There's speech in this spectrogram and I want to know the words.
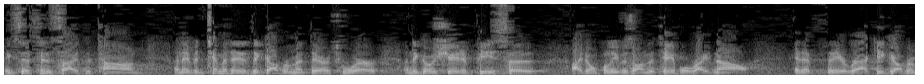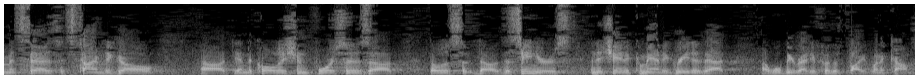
exist inside the town, and they've intimidated the government there to where a negotiated peace, uh, I don't believe, is on the table right now. And if the Iraqi government says it's time to go, uh, and the coalition forces, uh, those the, the, seniors in the chain of command agree to that, uh, we'll be ready for the fight when it comes.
